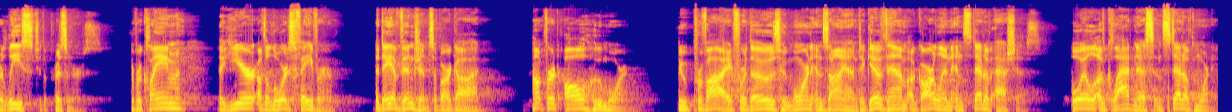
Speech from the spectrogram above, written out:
release to the prisoners, to proclaim the year of the Lord's favor, the day of vengeance of our God, comfort all who mourn to provide for those who mourn in Zion, to give them a garland instead of ashes, oil of gladness instead of mourning,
